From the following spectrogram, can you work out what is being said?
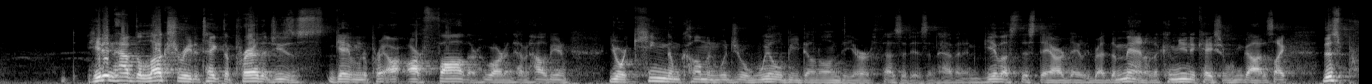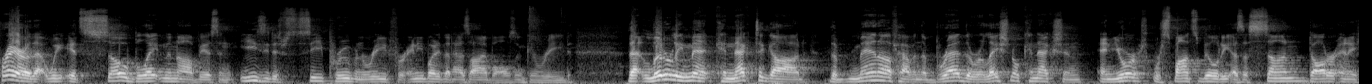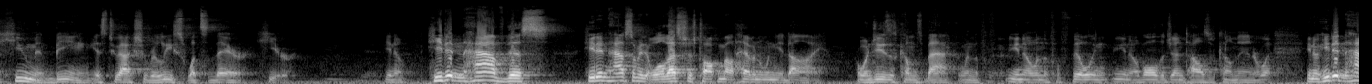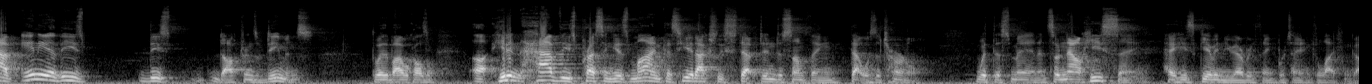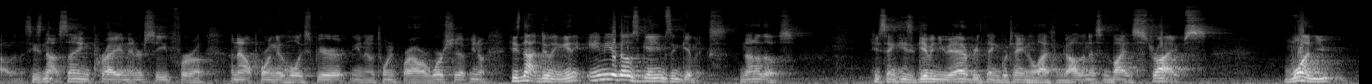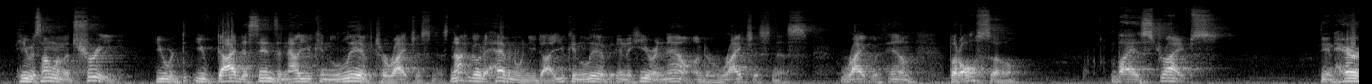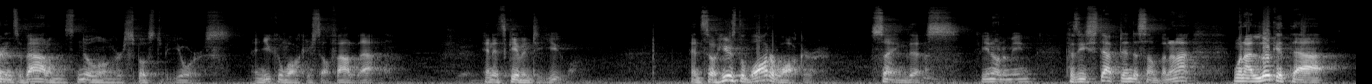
He didn't have the luxury to take the prayer that Jesus gave him to pray Our, our Father who art in heaven, hallowed be your your kingdom come and would your will be done on the earth as it is in heaven. And give us this day our daily bread. The manna the communication from god. It's like this prayer that we it's so blatant and obvious and easy to see prove and read for anybody that has eyeballs and can read that literally meant connect to god the manna of heaven the bread the relational connection and your responsibility as a son daughter and a human being is to actually release what's there here you know, he didn't have this. He didn't have somebody. That, well, that's just talking about heaven when you die, or when Jesus comes back, when the you know when the fulfilling you know of all the Gentiles have come in, or what. You know, he didn't have any of these these doctrines of demons, the way the Bible calls them, uh, he didn't have these pressing his mind because he had actually stepped into something that was eternal with this man. And so now he's saying, hey, he's given you everything pertaining to life and godliness. He's not saying pray and intercede for a, an outpouring of the Holy Spirit, you know, 24 hour worship. You know, he's not doing any, any of those games and gimmicks. None of those. He's saying he's given you everything pertaining to life and godliness. And by his stripes, one, you, he was hung on the tree. You were, you've died to sins and now you can live to righteousness. Not go to heaven when you die. You can live in the here and now under righteousness, right with him. But also, by his stripes, the inheritance of Adam is no longer supposed to be yours. And you can walk yourself out of that. And it's given to you. And so here's the water walker saying this. You know what I mean? Because he stepped into something. And I, when I look at that,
